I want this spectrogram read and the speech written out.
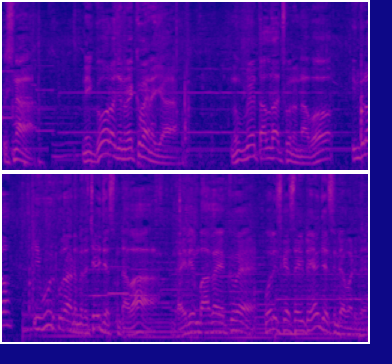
కృష్ణ నీ గోరోజు నువ్వు ఎక్కువైనయ్యా. నువ్వే తలదాచుకుని ఉన్నావో ఇందులో ఈ ఊరు కురాడ మీద చేయి చేసుకుంటావా? ధైర్యం బాగా ఎక్కువే. పోలీస్ కేసు అయితే ఏం చేసిండేవాడివే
